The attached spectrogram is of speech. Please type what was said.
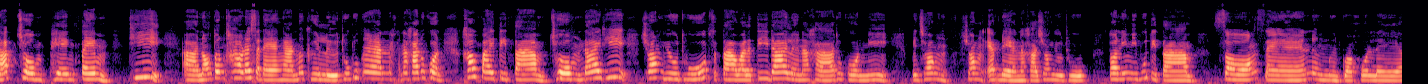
รับชมเพลงเต็มที่น้องต้นข้าวได้แสดงงานเมื่อคืนหรือทุกๆงานนะคะ ทุกคนเข้าไปติดตามชมได้ที่ช่อง YouTube Star Variety ได้เลยนะคะ ทุกคนนี่เป็นช่องช่องแอปแดงนะคะ ช่อง YouTube ตอนนี้มีผู้ติดตาม 2แสนหนึ่งหมื่นกว่าคนแล้ว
